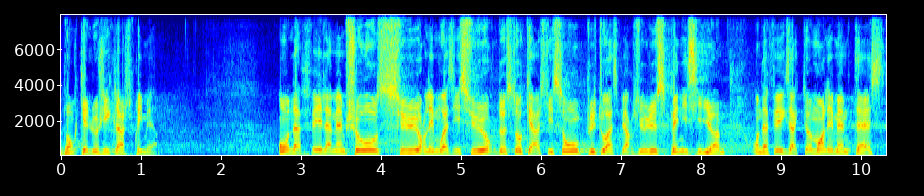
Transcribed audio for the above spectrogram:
Donc, quel le giclage primaire on a fait la même chose sur les moisissures de stockage qui sont plutôt Aspergillus penicillium. On a fait exactement les mêmes tests.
